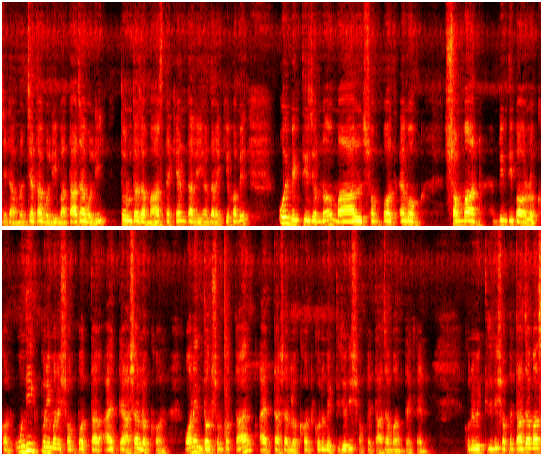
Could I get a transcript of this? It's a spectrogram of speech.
যেটা আমরা জেতা বলি বা তাজা বলি, তরুতাজা মাছ দেখেন, তাহলে ইহার দ্বারা কি হবে? ওই ব্যক্তির জন্য মাল, সম্পদ এবং সম্মান বৃদ্ধি পাওয়ার লক্ষণ। অধিক পরিমাণে সম্পদ তার আয়ত্তে আসার লক্ষণ। অনেক ধন সম্পদ তার আয়ত্তে আসার লক্ষণ। কোনো ব্যক্তি যদি স্বপ্নে তাজা মাছ দেখেন, কোনো ব্যক্তি যদি স্বপ্নে তাজা মাছ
